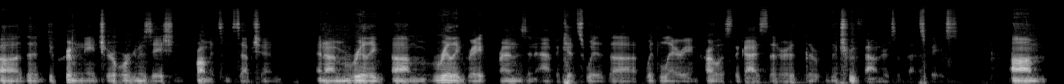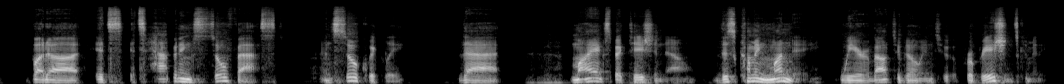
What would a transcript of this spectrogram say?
uh, the Decrim Nature organization from its inception. And I'm really, um, really great friends and advocates with, uh, with Larry and Carlos, the guys that are the, the true founders of that space. Um, but uh, it's, it's happening so fast and so quickly that my expectation now, this coming Monday, we are about to go into appropriations committee,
